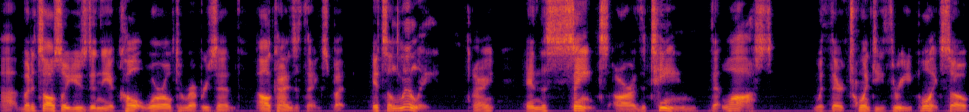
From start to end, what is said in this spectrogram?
Uh, but it's also used in the occult world to represent all kinds of things. But it's a lily, right? And the Saints are the team that lost with their 23 points. So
